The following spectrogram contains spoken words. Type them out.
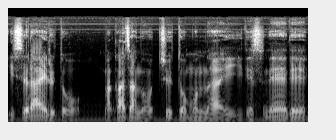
イスラエルと、まあ、ガザの中東問題ですねで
